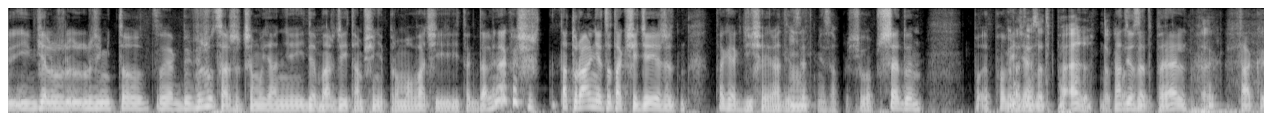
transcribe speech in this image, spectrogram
i wielu ludzi mi to, to jakby wyrzuca, że czemu ja nie idę bardziej tam się nie promować i, i tak dalej. No jakoś naturalnie to tak się dzieje, że tak jak dzisiaj Radio Mhm. Z mnie zaprosiło, przyszedłem, powiedziałem... Radio Z.pl. dokładnie. Radio Z.pl, Tak. tak, y,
